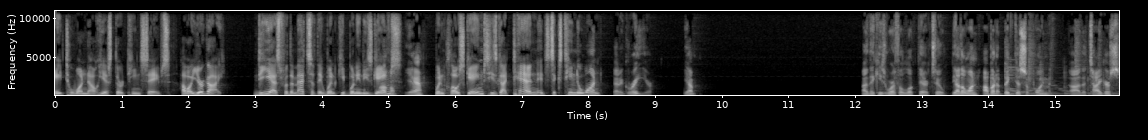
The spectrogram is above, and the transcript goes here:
eight to one now. He has 13 saves. How about your guy, Diaz for the Mets? If they win, keep winning these games, Yeah. win close games, he's got 10. It's 16 to one. Had a great year. Yep. I think he's worth a look there too. The other one, how about a big disappointment? Uh, the Tigers.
